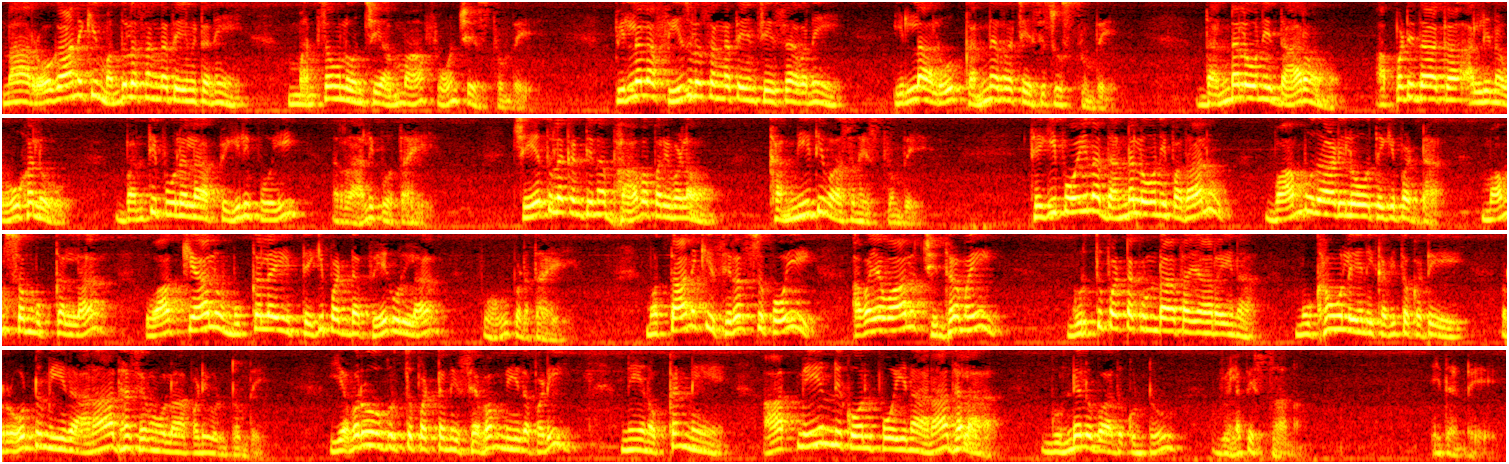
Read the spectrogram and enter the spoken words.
నా రోగానికి మందుల సంగతి ఏమిటని మంచంలోంచి అమ్మ ఫోన్ చేస్తుంది. పిల్లల ఫీజుల సంగతి ఏం చేశావని ఇల్లాలు కన్నెర్ర చేసి చూస్తుంది. దండలోని దారం అప్పటిదాకా అల్లిన ఊహలు బంతిపూలలా పిగిలిపోయి రాలిపోతాయి. చేతుల కంటిన భావ పరిమళం కన్నీటి వాసన ఇస్తుంది. తెగిపోయిన దండలోని పదాలు బాంబు దాడిలో తెగిపడ్డ మాంసం ముక్కల్లా వాక్యాలు ముక్కలై తెగిపడ్డ పేగుల్లా పోగుపడతాయి. మొత్తానికి శిరస్సు పోయి అవయవాలు ఛిద్రమై గుర్తుపట్టకుండా తయారైన ముఖం లేని కవితొకటి రోడ్డు మీద అనాథ శవంలా పడి ఉంటుంది. ఎవరూ గుర్తుపట్టని శవం మీద పడి నేనొక్కడిని ఆత్మీయుణ్ణి కోల్పోయిన అనాథల గుండెలు బాదుకుంటూ విలపిస్తాను. ఇదండి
